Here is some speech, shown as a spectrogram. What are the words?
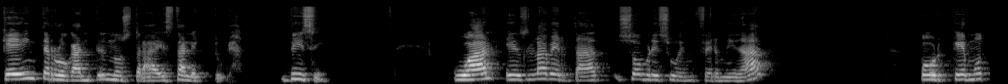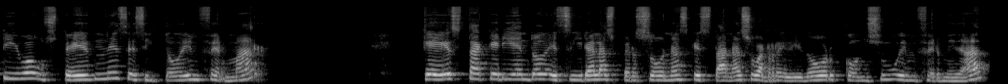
qué interrogantes nos trae esta lectura. Dice, ¿cuál es la verdad sobre su enfermedad? ¿Por qué motivo usted necesitó enfermar? ¿Qué está queriendo decir a las personas que están a su alrededor con su enfermedad?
